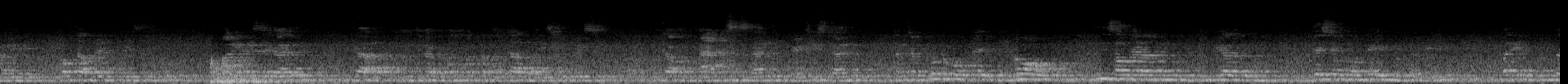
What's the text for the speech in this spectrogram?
మరి పోస్ట్ ఆపరేట్ చేసి మానిటర్సే కానీ ఇంకా ఇంకా కొత్త కొత్త మంచాలు ఐసీయూ వేసి ఇంకా మ్యాట్రిసెస్ కానీ బెడ్షీట్స్ కానీ ఇట్లా చెప్పుకుంటూ పోతే ఎన్నో అన్ని సౌకర్యాలను చూపించాలని ఉద్దేశంతోనే ఉంటుంది మరి ఇంత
